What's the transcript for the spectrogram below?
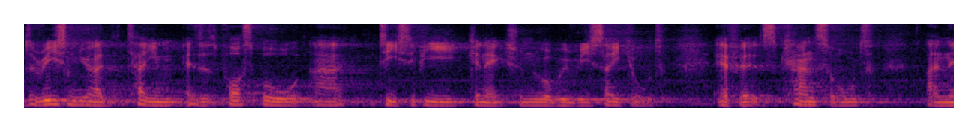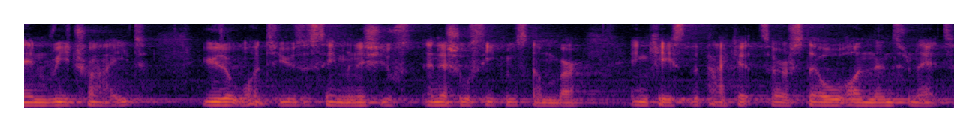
the reason you add the time is it's possible a TCP connection will be recycled. If it's cancelled and then retried, you don't want to use the same initial, initial sequence number in case the packets are still on the internet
